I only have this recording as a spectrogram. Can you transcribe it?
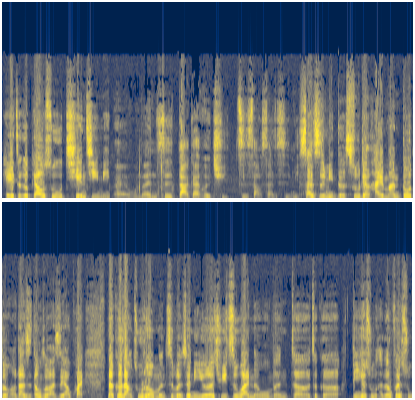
对，哎，这个票数前几名，哎，我们是大概会取至少三十名，三十名的数量还蛮多的哈，但是动作还是要快。那科长，除了我们资本森林游乐区之外呢，我们的这个林业署才能分署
